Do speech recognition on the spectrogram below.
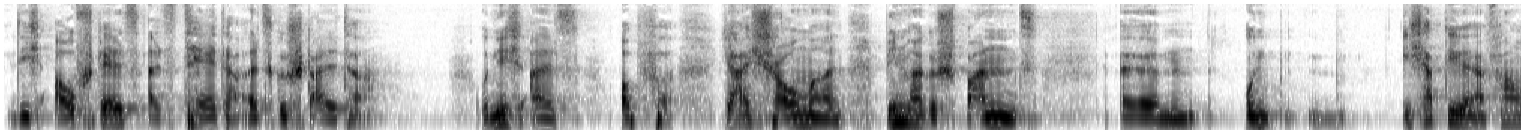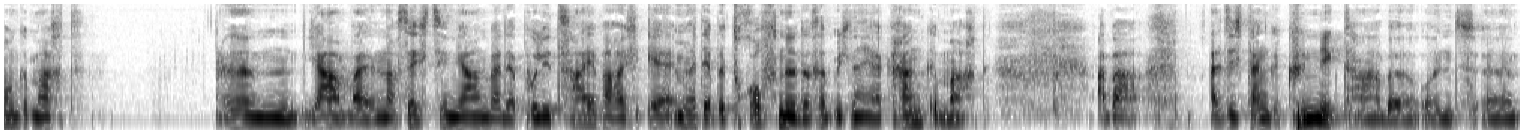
dich aufstellst als Täter, als Gestalter und nicht als Opfer. Ja, ich schau mal, bin mal gespannt. Ähm, und ich habe die Erfahrung gemacht, ähm, ja, bei, nach 16 Jahren bei der Polizei war ich eher immer der Betroffene, das hat mich nachher krank gemacht. Aber als ich dann gekündigt habe und äh,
